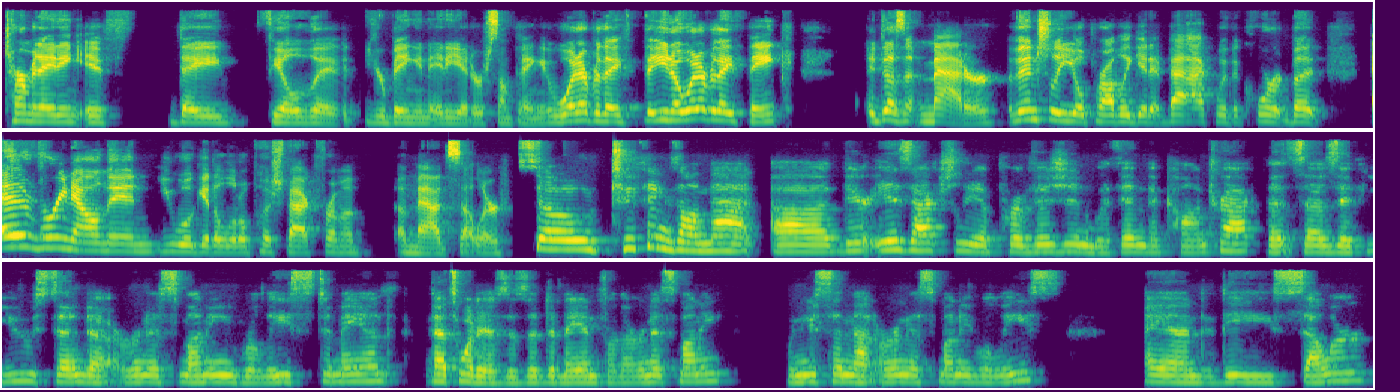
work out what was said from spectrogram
terminating if they feel that you're being an idiot or something. Whatever they, you know, whatever they think it doesn't matter. Eventually, you'll probably get it back with a court, but every now and then you will get a little pushback from a, a mad seller. So, two things on that. Uh, there is actually a provision within the contract that says if you send a earnest money release demand, that's what it is, is a demand for the earnest money. When you send that earnest money release and the seller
